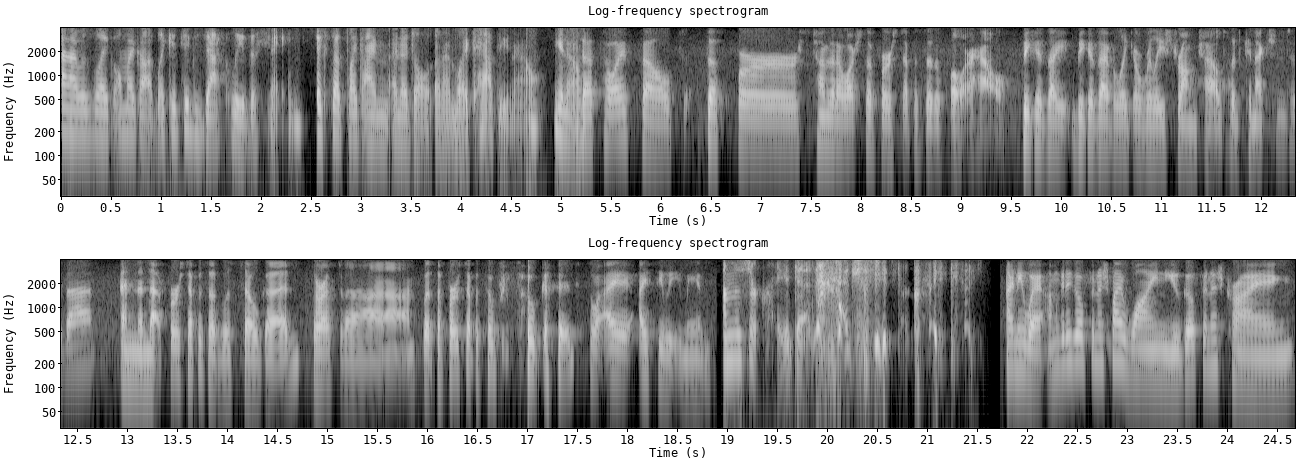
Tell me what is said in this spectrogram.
and I was like, "Oh my god, like it's exactly the same." Except like I'm an adult and I'm like happy now, you know. That's how I felt the first time that I watched the first episode of Fuller House because I because I have like a really strong childhood connection to that. And then that first episode was so good. The rest of it, uh, but the first episode was so good. So I I see what you mean. I'm to start crying again. I just need to start crying again. Anyway, I'm gonna go finish my wine. You go finish crying.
